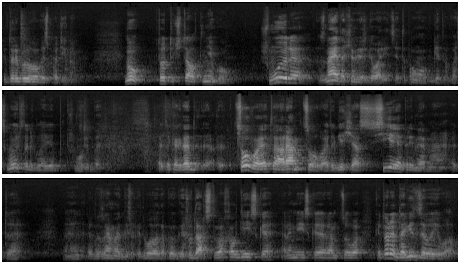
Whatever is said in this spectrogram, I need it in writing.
который был его господином. Ну, тот, кто читал книгу Шмуэля, знает, о чем здесь говорится. Это, по-моему, где-то в восьмой, что ли, главе Шмуэля Бета. Это когда Цова, это Арам Цова, это где сейчас Сирия примерно, это это, называемое, это было такое государство халдейское, арамейское, Рамцово, которое Давид завоевал.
